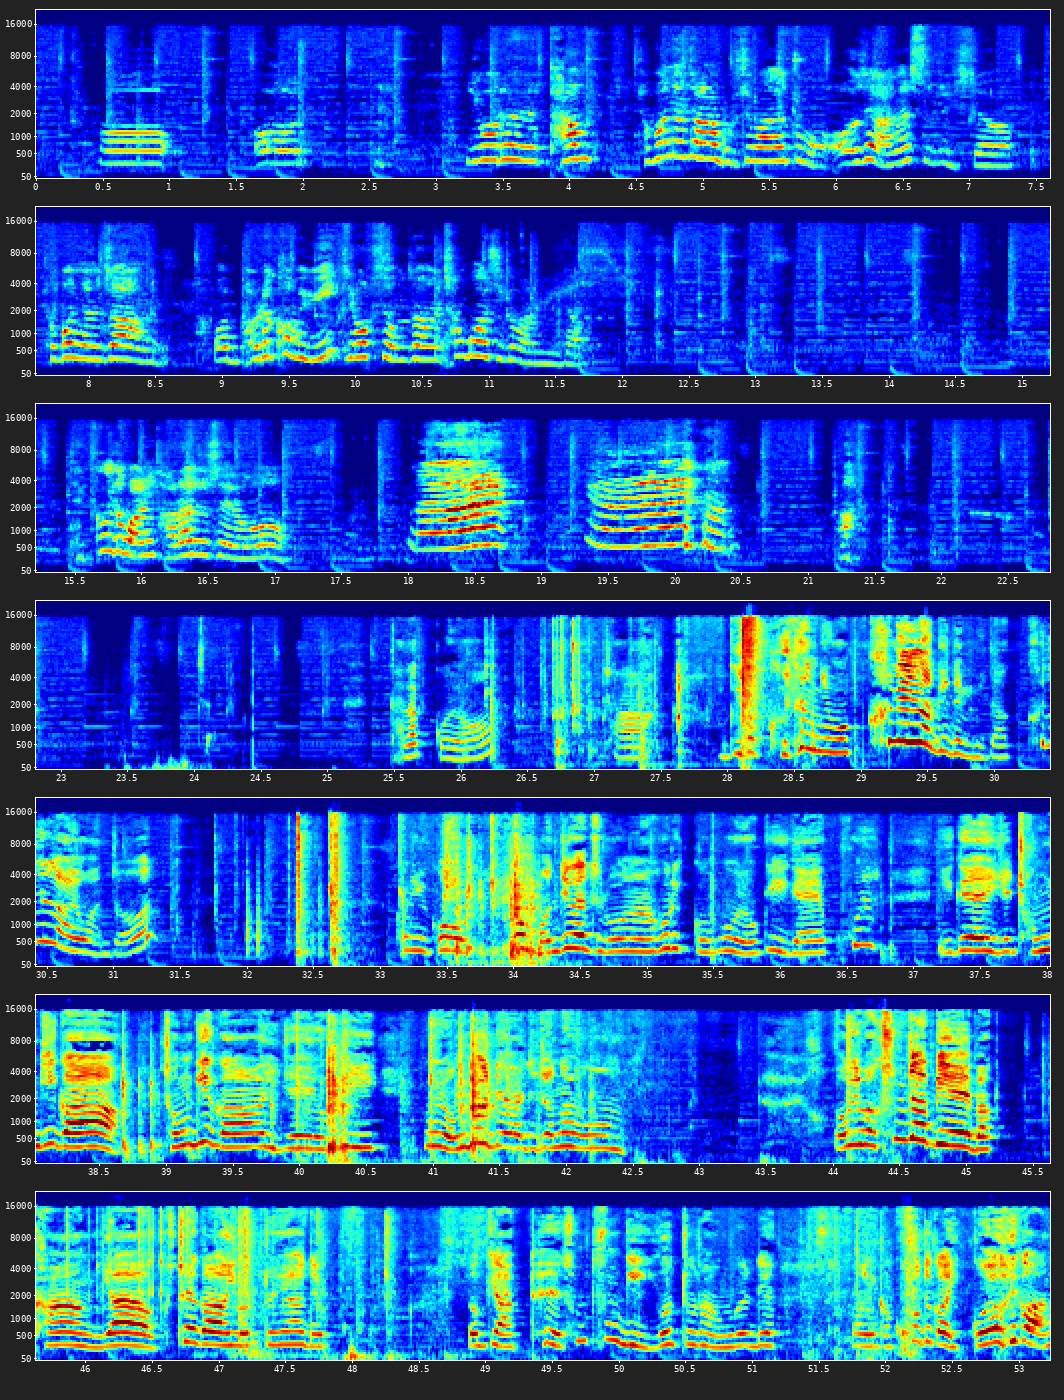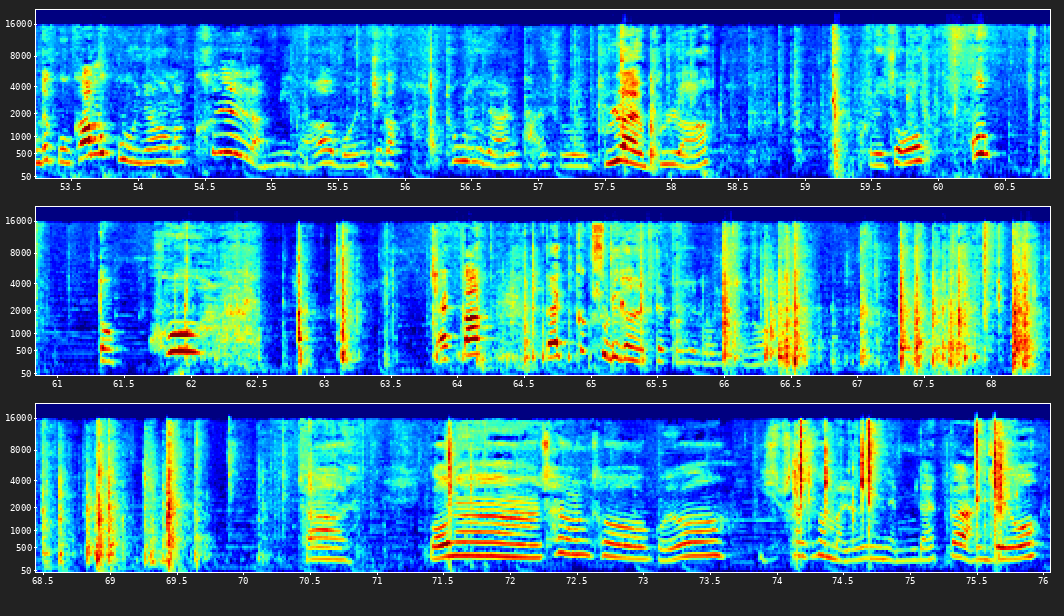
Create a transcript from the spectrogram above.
어, 어, 이거를 다음, 저번 영상을 보시면 좀 어색 안 할 수도 있어요. 저번 영상, 어, 버려컵의 위 디럭스 영상을 참고하시기 바랍니다. 댓글도 많이 달아주세요. 네. 아. 자, 닫았고요. 자, 여기서 그냥님은 큰일 나게 됩니다. 큰일 나요, 완전. 그리고 이건 먼지가 들어오는 호리꼬고 여기 이게 코 이게 이제 전기가 전기가 이제 여기 이거 연결돼야 되잖아요. 여기 막 손잡이에 막 강, 약, 세가 이것도 해야 되고 여기 앞에 선풍기 이것도 다 연결돼 그러니까 코드가 있고요. 이거 안 듣고 까먹고 그냥 하면 큰일 납니다. 먼지가 청소기 안에 다 있으면 불나요, 불나. 그래서 꾹 넣고 딸깍 딸깍 소리가 날 때까지 넣어주세요. 자, 이거는 사용서고요. 24시간 말려주면 됩니다. 햇볕 안 돼요.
